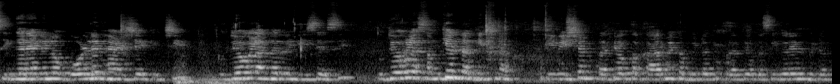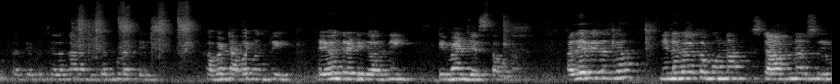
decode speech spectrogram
సింగరేణిలో గోల్డెన్ హ్యాండ్ షేక్ ఇచ్చి ఉద్యోగులందరినీ తీసేసి ఉద్యోగుల సంఖ్యను తగ్గించినారు. ఈ విషయం ప్రతి ఒక్క కార్మిక బిడ్డకు ప్రతి ఒక్క సింగరేణి బిడ్డకు ప్రతి ఒక్క తెలంగాణ బిడ్డకు కూడా తెలుసు. కాబట్టి అభయ మంత్రి రేవంత్ రెడ్డి గారిని డిమాండ్ చేస్తా ఉన్నారు. అదేవిధంగా నిన్నగాక మొన్న స్టాఫ్ నర్సులు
